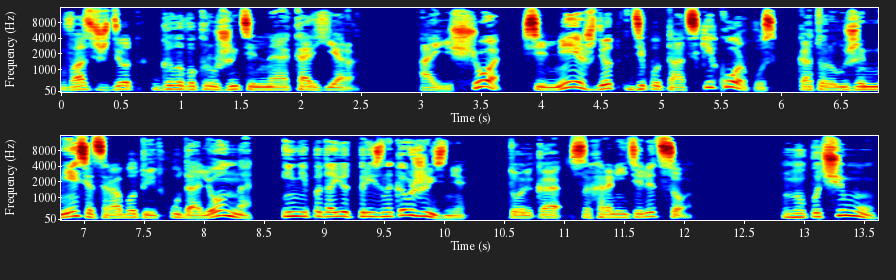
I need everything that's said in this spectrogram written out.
вас ждет головокружительная карьера. А еще сильнее ждет депутатский корпус, который уже месяц работает удаленно и не подает признаков жизни, только сохраните лицо. Но почему?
